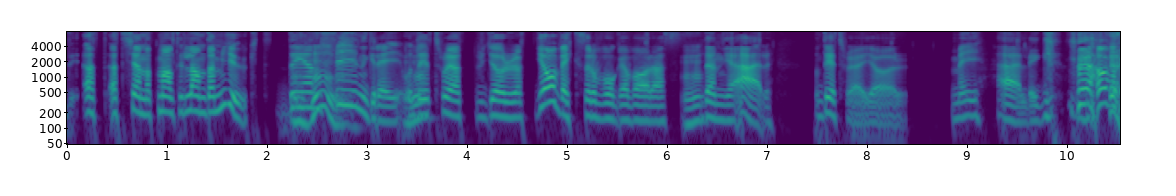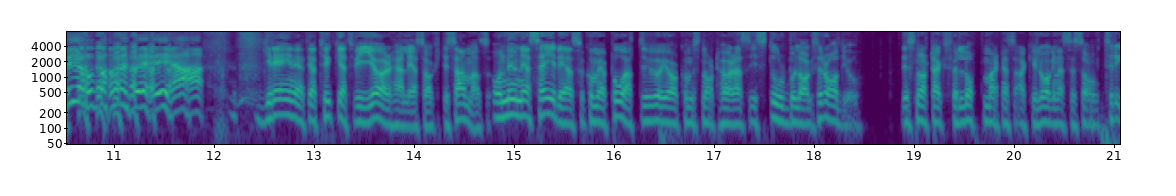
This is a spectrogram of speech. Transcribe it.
Det- Att, att känna att man alltid landar mjukt, det är en Mhm. fin grej och Mhm. det tror jag att gör att jag växer och vågar vara Mm. den jag är. Och det tror jag gör mig härlig när jag får jobba med dig. Ja. Grejen är att jag tycker att vi gör härliga saker tillsammans. Och nu när jag säger det så kommer jag på att du och jag kommer snart höras i storbolagsradio. Det är snart dags för Loppmarknadsarkeologerna säsong 3.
